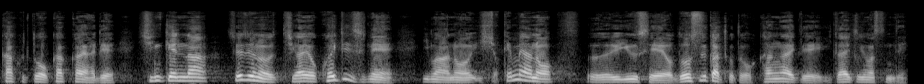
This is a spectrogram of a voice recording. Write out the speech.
各党、各会派で真剣なそれぞれの違いを超えてですね、今あの一生懸命あの郵政をどうするかということを考えていただいておりますので、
